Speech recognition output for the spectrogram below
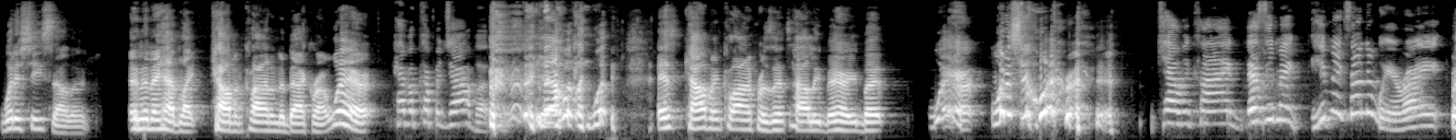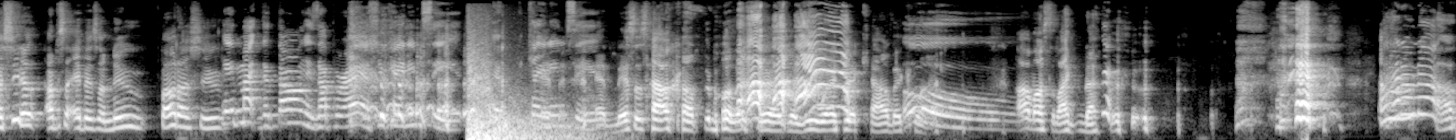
What is she selling? And then they have like Calvin Klein in the background. Where? have a cup of Java? yeah, I was like, what? It's Calvin Klein presents Halle Berry, but where? What is she wearing? Calvin Klein does he make? He makes underwear, right? But see. I'm saying if it's a new photo shoot, It might. The thong is up her ass. You can't even see it. You can't even see it. and this is how comfortable it feels when you wear your Calvin Klein. Oh, Almost like nothing. I don't know.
